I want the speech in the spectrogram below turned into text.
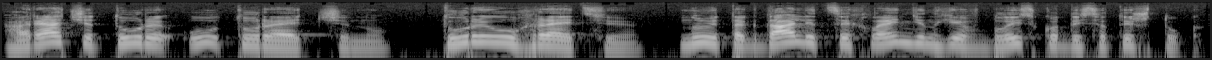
гарячі тури у Туреччину, тури у Грецію, ну і так далі. Цих лендінгів близько 10 штук.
